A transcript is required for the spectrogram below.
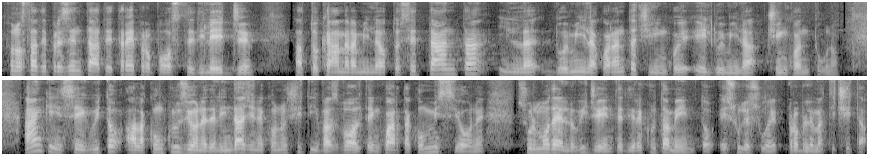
sono state presentate tre proposte di legge, l'Atto Camera 1870, il 2045 e il 2051, anche in seguito alla conclusione dell'indagine conoscitiva svolta in quarta commissione sul modello vigente di reclutamento e sulle sue problematicità.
